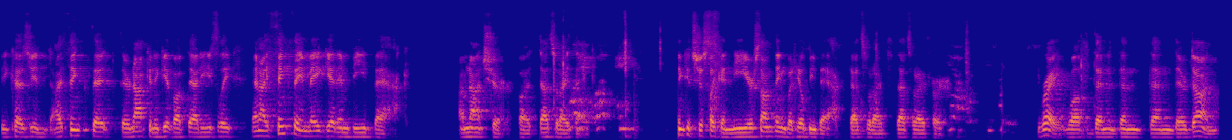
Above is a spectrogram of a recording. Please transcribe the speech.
because you, I think that they're not going to give up that easily, and I think they may get Embiid back. I'm not sure, but that's what I think. I think it's just like a knee or something, but he'll be back. That's what I've that's what I've heard. Right. Well, then then then they're done.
